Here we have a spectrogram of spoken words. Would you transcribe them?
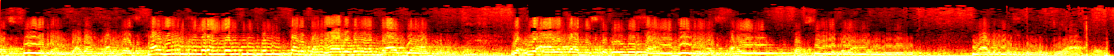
دستور بيان اگر فرض كان هم أمر هم كل تر تنها بيان بعد جهاد وفي آية مستقيم ثانيين أي تفسير بيان ما جاء مشكلة في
